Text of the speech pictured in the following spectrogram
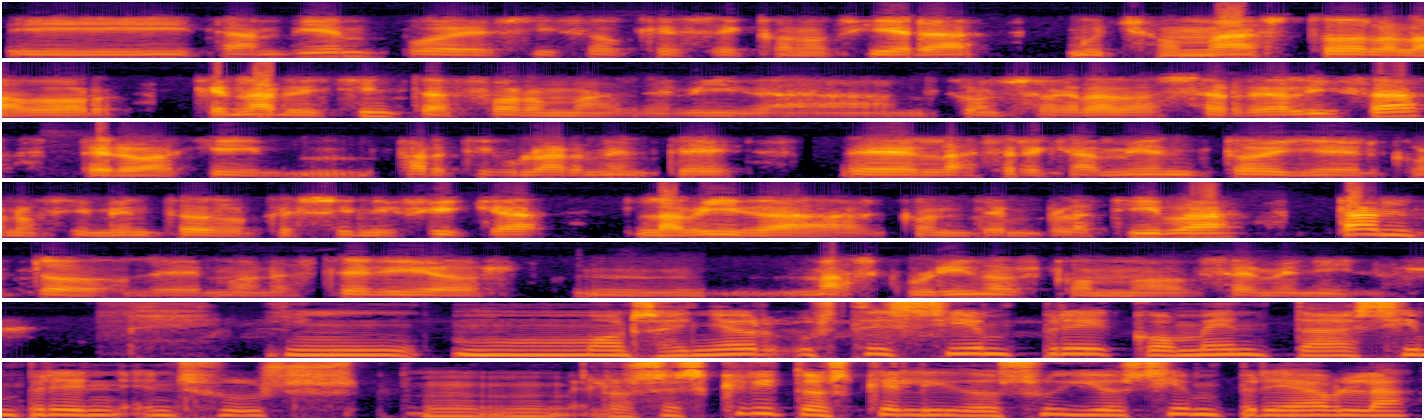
y también pues hizo que se conociera mucho más toda la labor que en las distintas formas de vida consagrada se realiza, pero aquí particularmente el acercamiento y el conocimiento de lo que significa la vida contemplativa, tanto de monasterios mm, masculinos como femeninos. Y, Monseñor, usted siempre comenta, siempre en, sus mm, los escritos que he leído suyos, siempre habla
